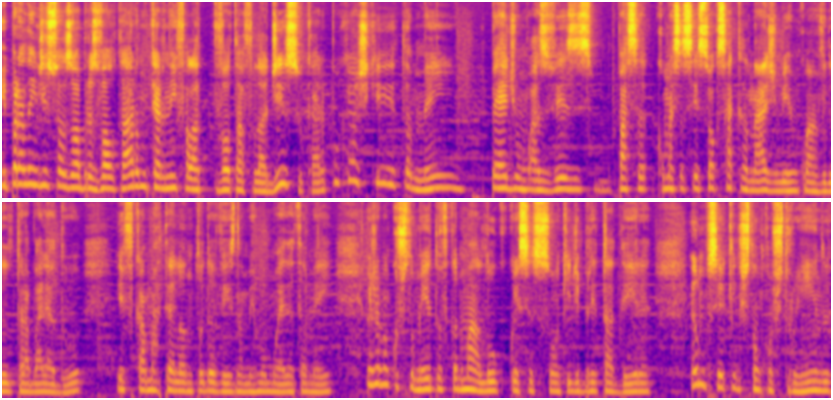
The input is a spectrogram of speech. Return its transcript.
E para além disso, as obras voltaram. Não quero nem falar, voltar a falar disso, cara, porque eu acho que também perde um, às vezes passa, começa a ser só sacanagem mesmo com a vida do trabalhador e ficar martelando toda vez na mesma moeda também. Eu já me acostumei, eu tô ficando maluco com esse som aqui de britadeira. Eu não sei o que eles estão construindo.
